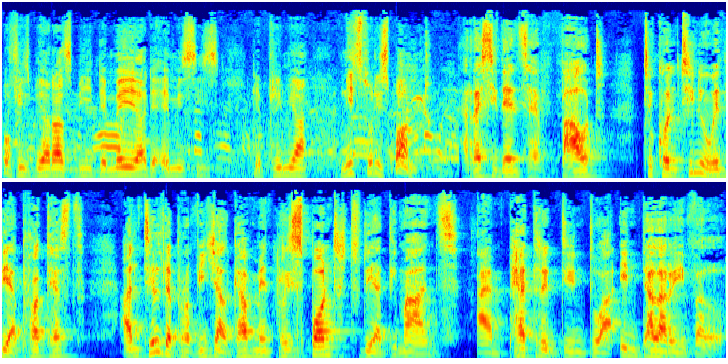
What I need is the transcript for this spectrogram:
office bearers, be the mayor, the MECs, the premier, needs to respond. Residents have vowed to continue with their protests until the provincial government respond to their demands. I'm Patrick Dintua in Delareyville.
